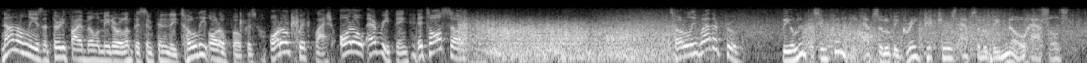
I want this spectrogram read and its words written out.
Not only is the 35 millimeter Olympus Infinity totally autofocus, auto quick flash, auto everything, it's also totally weatherproof. The Olympus Infinity. Absolutely great pictures, absolutely no hassles.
